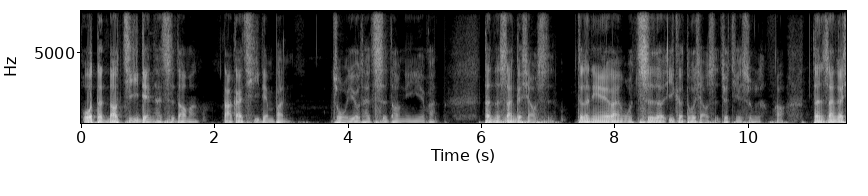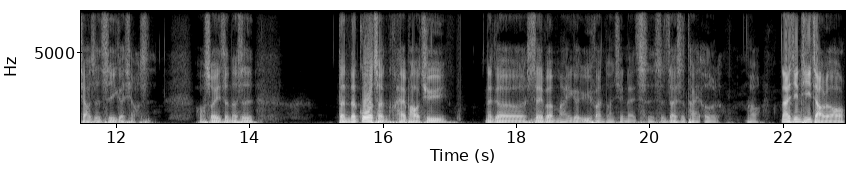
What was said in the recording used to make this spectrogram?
我等到几点才吃到吗？大概七点半左右才吃到年夜饭。等了三个小时，这个年夜饭我吃了一个多小时就结束了。好，等三个小时吃一个小时，哦，所以真的是等的过程还跑去那个 Seven 买一个御饭团先来吃，实在是太饿了。好，那已经提早了哦，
